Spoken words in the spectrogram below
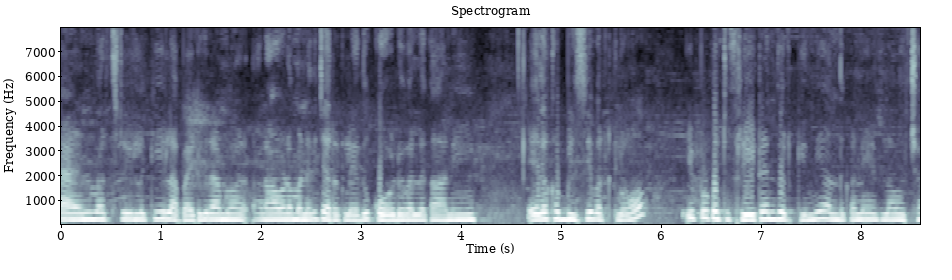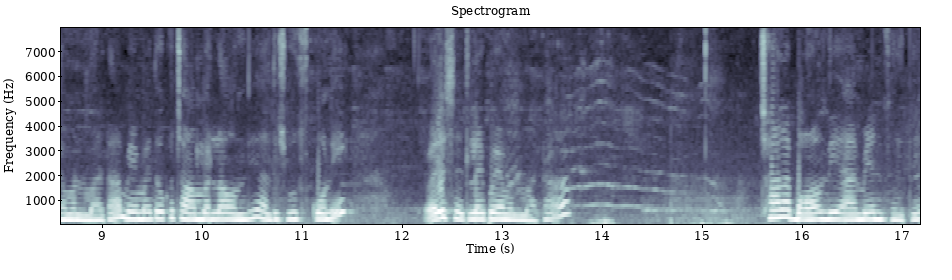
యానివర్సరీలకి ఇలా బయటకు రావడం రావడం అనేది జరగలేదు. కోవిడ్ వల్ల కానీ ఏదో ఒక బిజీ వర్క్లో. ఇప్పుడు కొంచెం ఫ్రీ టైం దొరికింది. అందుకని ఇట్లా వచ్చామన్నమాట. మేమైతే ఒక చాంబర్లా ఉంది. అది చూసుకొని వెళ్ళి సెటిల్ అయిపోయామన్నమాట చాలా బాగుంది అంబియన్స్ అయితే.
